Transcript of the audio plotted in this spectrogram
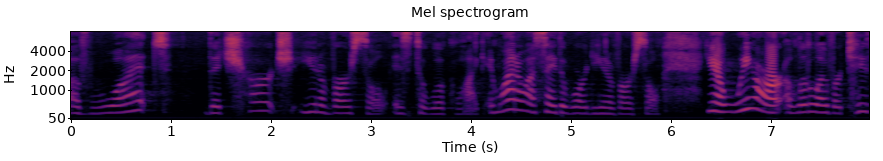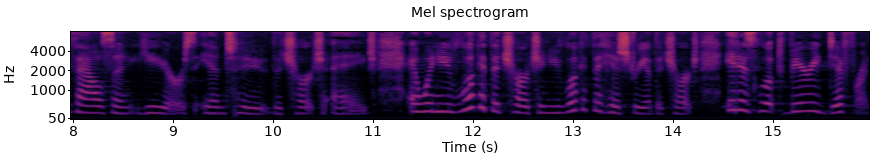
of what the church universal is to look like. And why do I say the word universal? You know, we are a little over 2,000 years into the church age. And when you look at the church and you look at the history of the church, it has looked very different.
